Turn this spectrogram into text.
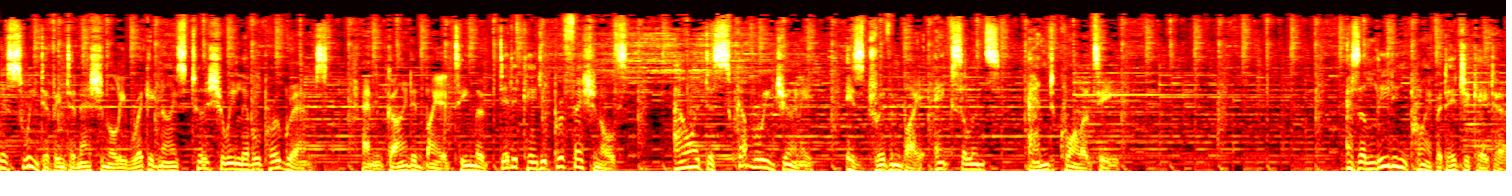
a suite of internationally recognized tertiary level programs and guided by a team of dedicated professionals, our discovery journey is driven by excellence and quality. As a leading private educator,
